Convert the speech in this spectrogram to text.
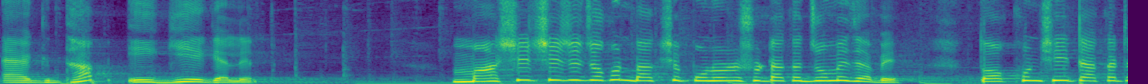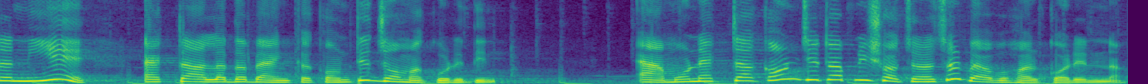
এক ধাপ এগিয়ে গেলেন। মাসের শেষে যখন বাক্সে পনেরোশো টাকা জমে যাবে, তখন সেই টাকাটা নিয়ে একটা আলাদা ব্যাংক অ্যাকাউন্টে জমা করে দিন। এমন একটা অ্যাকাউন্ট যেটা আপনি সচরাচর ব্যবহার করেন না।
